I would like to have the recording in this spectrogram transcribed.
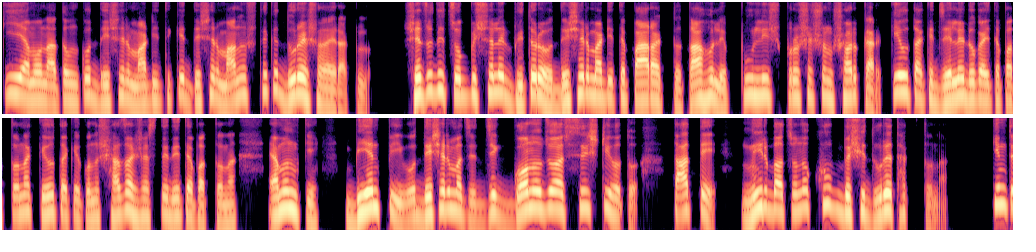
কি এমন আতঙ্ক দেশের মাটি থেকে, দেশের মানুষ থেকে দূরে সরায় রাখল? সে যদি চব্বিশ সালের ভিতরেও দেশের মাটিতে পা রাখত, তাহলে পুলিশ, প্রশাসন, সরকার কেউ তাকে জেলে ঢোকাইতে পারত না, কেউ তাকে কোনো সাজা শাস্তি দিতে পারত না। এমনকি বিএনপি ও দেশের মাঝে যে গণজোয়ার সৃষ্টি হতো, তাতে নির্বাচনও খুব বেশি দূরে থাকতো না। কিন্তু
